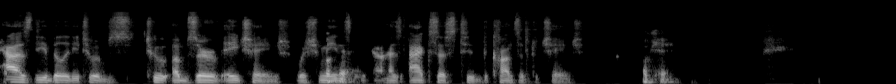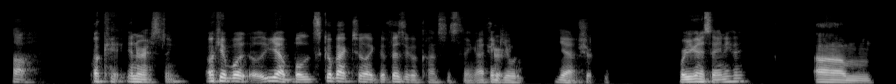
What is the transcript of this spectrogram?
has the ability to obs- to observe a change, which means Okay. he now has access to the concept of change. Okay. Huh. Okay, interesting. Okay, well, yeah, but let's go back to like the physical constants thing. I think Sure. you, yeah. Sure. Were you gonna say anything? Um.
